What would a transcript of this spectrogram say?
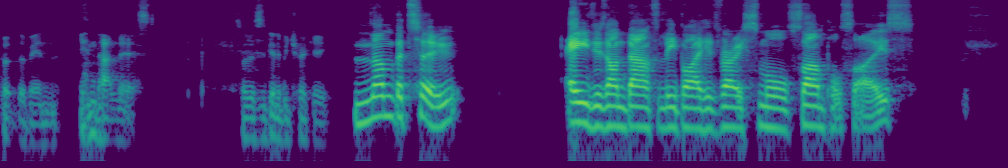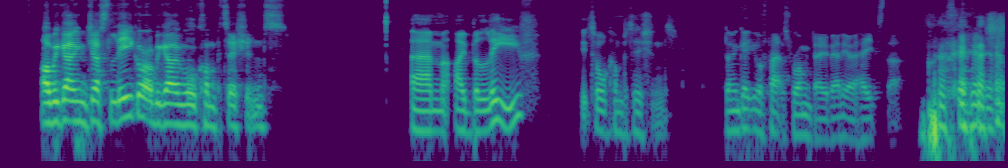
put them in in that list. So this is going to be tricky. Number two, aided undoubtedly by his very small sample size. Are we going just league or are we going all competitions? Um, I believe it's all competitions. Don't get your facts wrong, Dave. Elio hates that.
